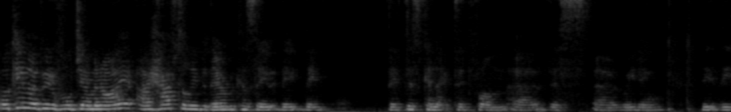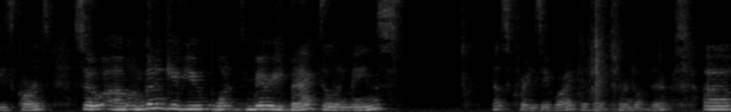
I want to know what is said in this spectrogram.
Okay, my beautiful Gemini, I have to leave it there because they, they, they, they've disconnected from uh, this uh, reading the, these cards. So um, I'm going to give you what Mary Magdalene means. That's crazy, right? That turned up there. Uh,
